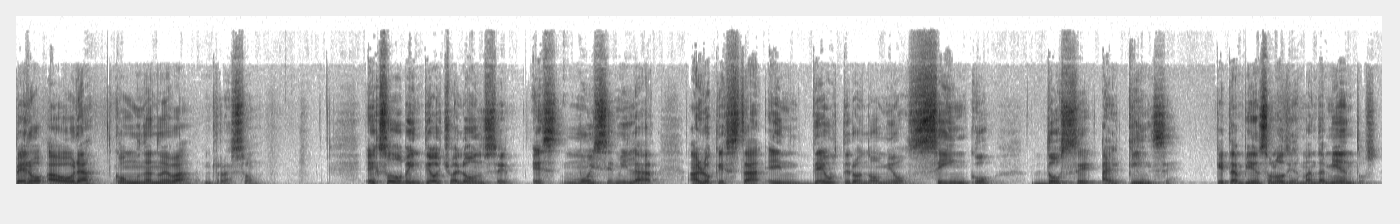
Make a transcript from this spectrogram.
Pero ahora con una nueva razón. Éxodo 28 al 11 es muy similar a lo que está en Deuteronomio 5, 12 al 15, que también son los diez mandamientos.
